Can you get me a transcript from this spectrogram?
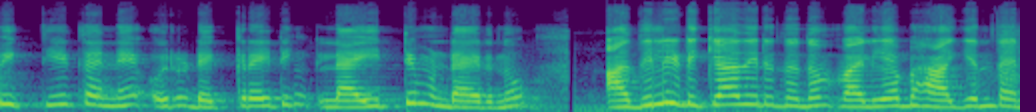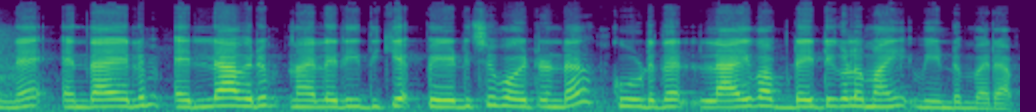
ഭിത്തിയിൽ തന്നെ ഒരു ഡെക്കറേറ്റിംഗ് ലൈറ്റും ഉണ്ടായിരുന്നു. അതിലിടിക്കാതിരുന്നതും വലിയ ഭാഗ്യം തന്നെ. എന്തായാലും എല്ലാവരും നല്ല രീതിക്ക് പേടിച്ചു പോയിട്ടുണ്ട്. കൂടുതൽ ലൈവ് അപ്ഡേറ്റുകളുമായി വീണ്ടും വരാം.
